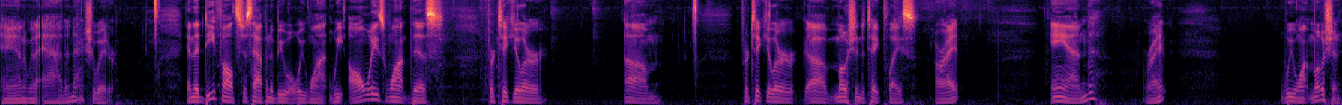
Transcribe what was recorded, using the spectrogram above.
and I'm going to add an actuator. And the defaults just happen to be what we want. We always want this particular um, particular uh, motion to take place. All right, and right we want motion.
